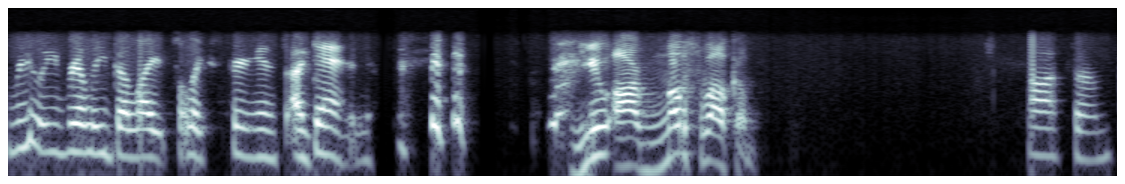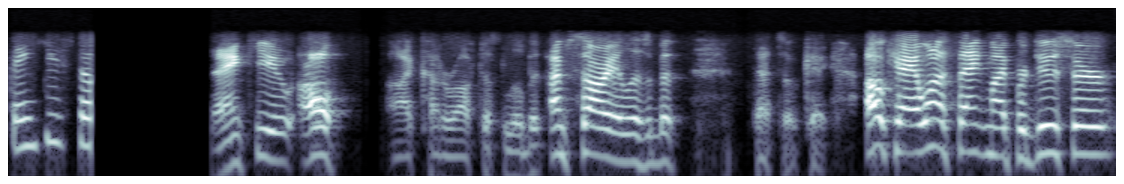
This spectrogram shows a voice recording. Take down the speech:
really, really delightful experience again. You are most welcome. awesome. Thank you so Thank you. Oh, I cut her off just a little bit. I'm sorry, Elizabeth. That's okay. Okay, I want to thank my producer,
